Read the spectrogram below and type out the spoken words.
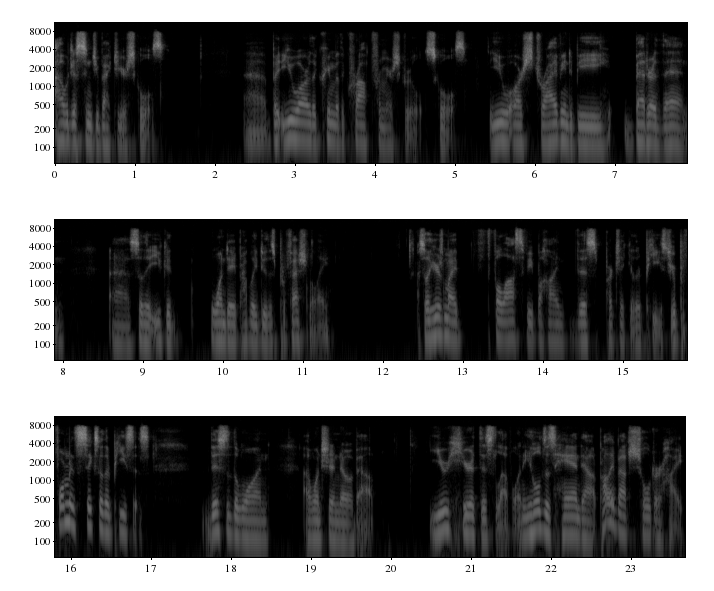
I would just send you back to your schools. Uh, but you are the cream of the crop from your school, schools. You are striving to be better than uh, so that you could one day probably do this professionally. So here's my philosophy behind this particular piece. You're performing six other pieces. This is the one I want you to know about. You're here at this level. And he holds his hand out, probably about shoulder height.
